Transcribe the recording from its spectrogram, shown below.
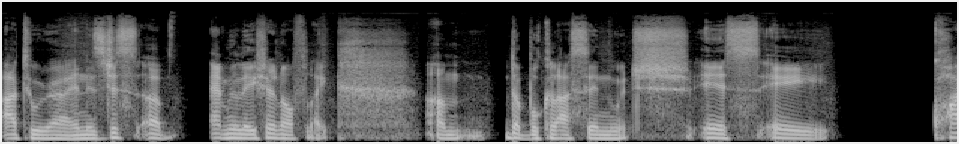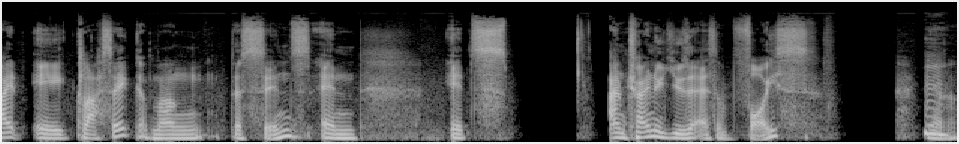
Arturia and it's just a emulation of like um the bukla synth which is a quite a classic among the synths and it's i'm trying to use it as a voice. Yeah mm.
